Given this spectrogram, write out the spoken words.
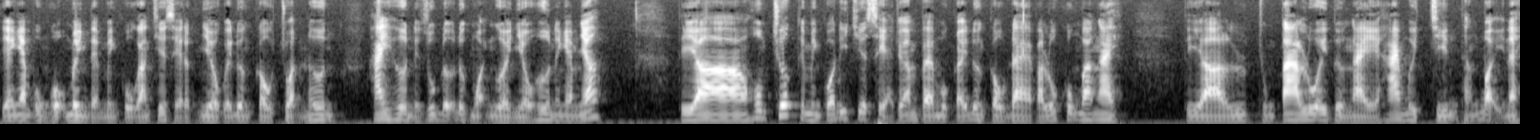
Thì anh em ủng hộ mình để mình cố gắng chia sẻ được nhiều cái đường cầu chuẩn hơn, hay hơn để giúp đỡ được mọi người nhiều hơn anh em nhé. Thì à, hôm trước thì mình có đi chia sẻ cho em về một cái đường cầu đè và lô khung 3 ngày. Thì à, chúng ta nuôi từ ngày 29 tháng 7 này.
